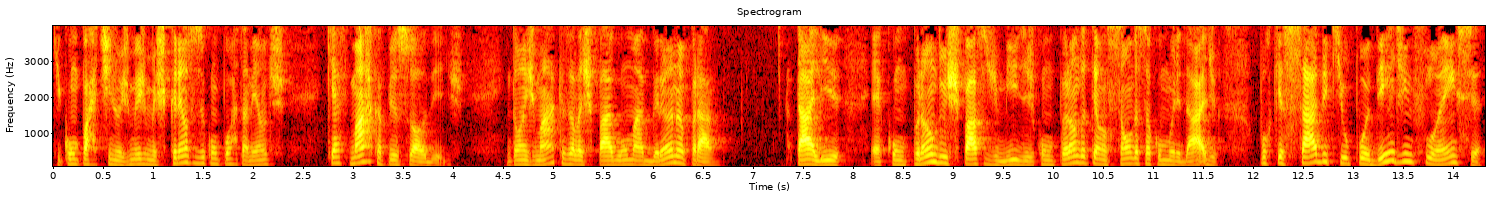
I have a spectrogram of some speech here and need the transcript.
que compartilha as mesmas crenças e comportamentos que a marca pessoal deles. Então as marcas elas pagam uma grana para está ali é, comprando o espaço de mídias, comprando a atenção dessa comunidade, porque sabe que o poder de influência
